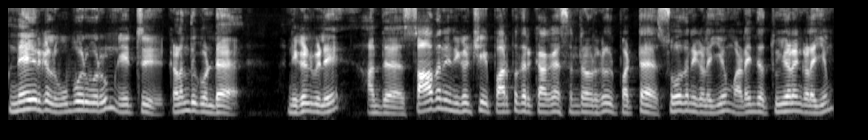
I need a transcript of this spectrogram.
நேயர்கள் ஒவ்வொருவரும் நேற்று கலந்து கொண்ட நிகழ்விலே அந்த சாதனை நிகழ்ச்சியை பார்ப்பதற்காக சென்றவர்கள் பட்ட சோதனைகளையும் அடைந்த துயரங்களையும்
